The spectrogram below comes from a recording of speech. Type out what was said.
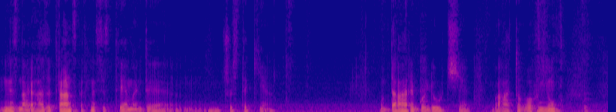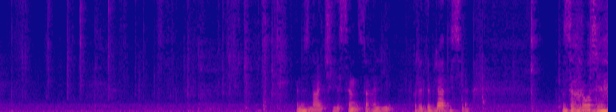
Не знаю, газотранспортні системи, де щось таке. Удари болючі, багато вогню. Я не знаю, чи є сенс взагалі передивлятися. Загрози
